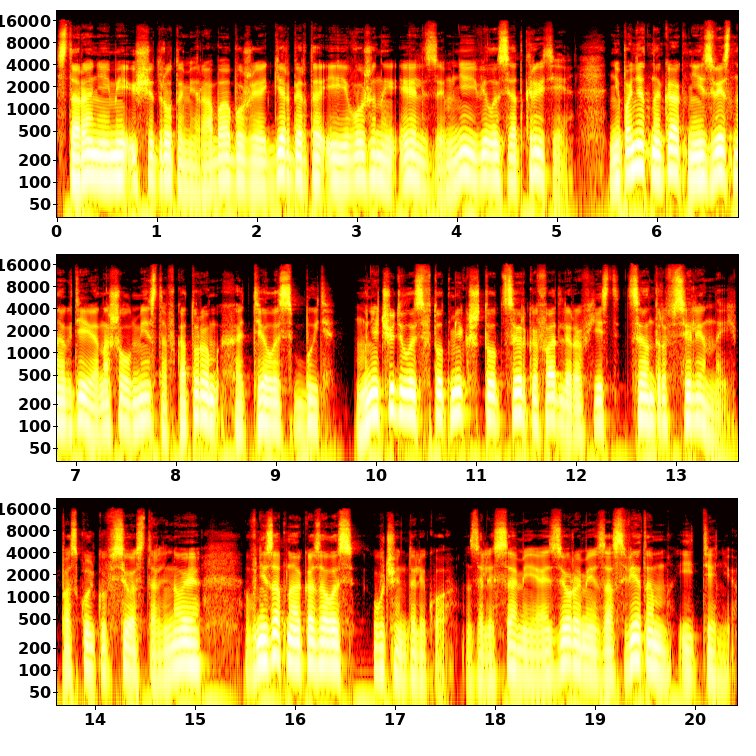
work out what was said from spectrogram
Стараниями и щедротами раба Божия Герберта и его жены Эльзы мне явилось открытие. Непонятно как, неизвестно где я нашел место, в котором хотелось быть. Мне чудилось в тот миг, что церковь Адлеров есть центр Вселенной, поскольку все остальное внезапно оказалось очень далеко, за лесами и озерами, за светом и тенью.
